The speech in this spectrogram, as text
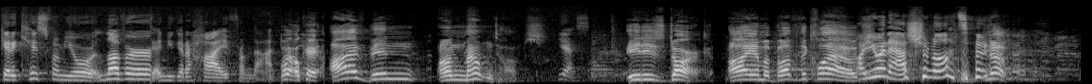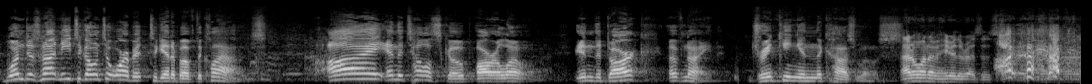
get a kiss from your lover and you get a high from that. Well, okay, I've been on mountaintops. Yes. It is dark. I am above the clouds. Are you an astronaut? No. One does not need to go into orbit to get above the clouds. I and the telescope are alone in the dark of night, drinking in the cosmos. I don't want to hear the rest of the story.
